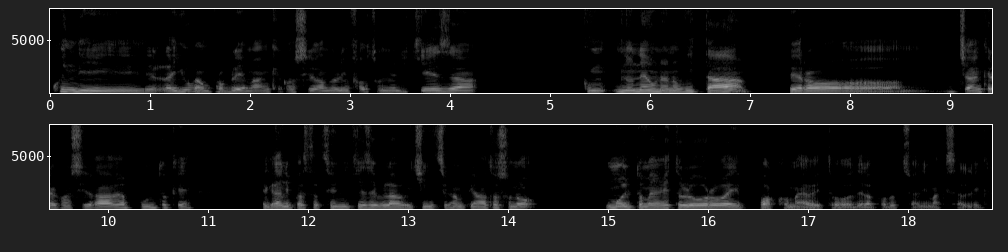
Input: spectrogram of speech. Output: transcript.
Quindi la Juve è un problema, anche considerando l'infortunio di Chiesa, non è una novità, però c'è anche da considerare appunto che le grandi prestazioni di Chiesa e Vlaovic inizio campionato sono molto merito loro e poco merito della produzione di Max Allegri.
